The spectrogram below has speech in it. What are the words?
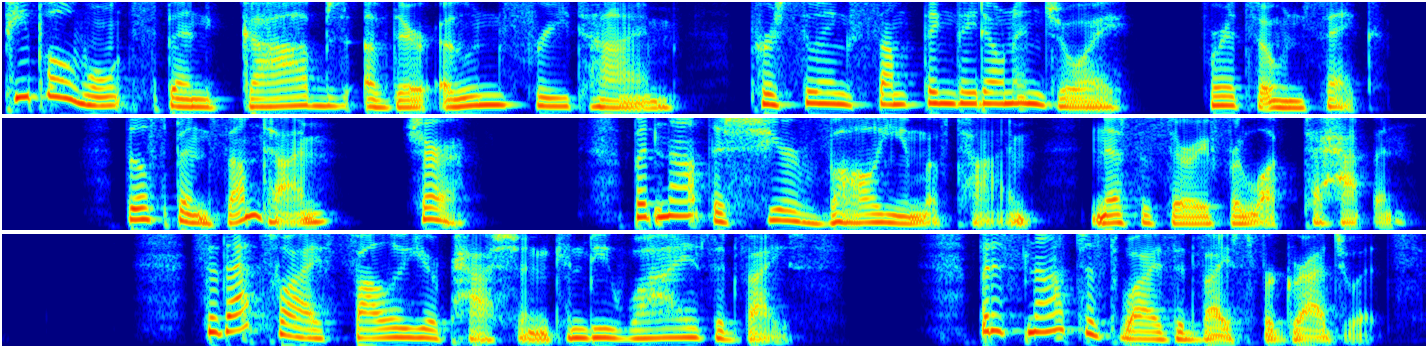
People won't spend gobs of their own free time pursuing something they don't enjoy for its own sake. They'll spend some time, sure, but not the sheer volume of time necessary for luck to happen. So that's why follow your passion can be wise advice. But it's not just wise advice for graduates.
